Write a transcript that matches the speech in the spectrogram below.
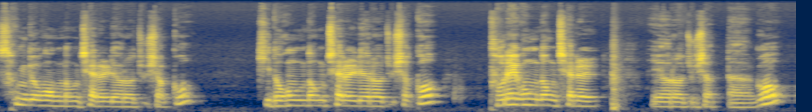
선교 공동체를 열어주셨고 기도 공동체를 열어주셨고 불의 공동체를 열어주셨다고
